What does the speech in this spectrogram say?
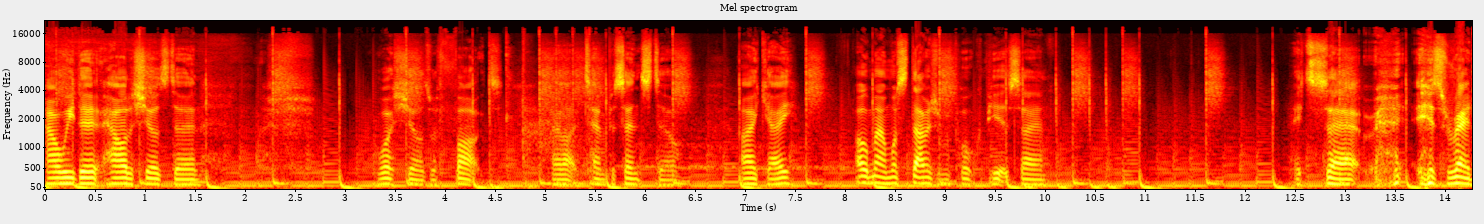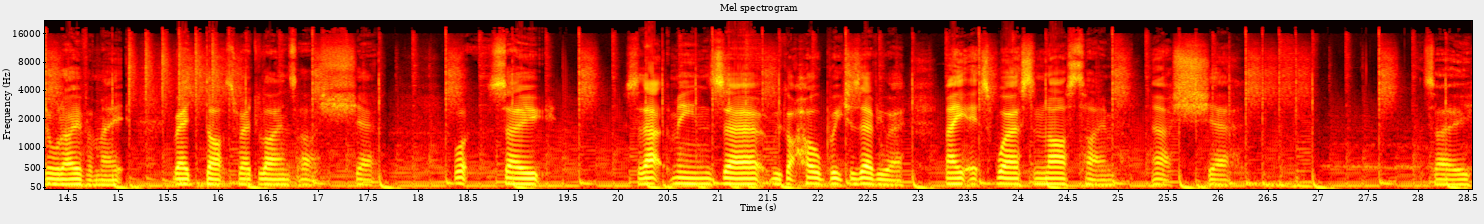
how we do how the shields doing? What shields? We're fucked. They're like ten percent still. Okay. Oh man, what's the damage report computer saying? It's uh it's red all over mate. Red dots, red lines, oh shit. What? So, so that means uh, we've got hull breaches everywhere, mate. It's worse than last time. Oh shit. So,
